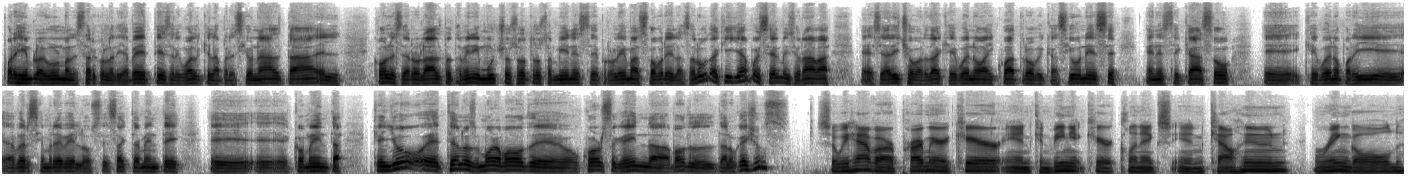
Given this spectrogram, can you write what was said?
Por ejemplo, algún malestar con la diabetes, al igual que la presión alta, el colesterol alto también y muchos otros también este, problemas sobre la salud. Aquí ya pues él mencionaba, eh, se ha dicho, ¿verdad? Que bueno, hay cuatro ubicaciones en este caso, eh, que bueno, por ahí, eh, a ver si en breve los exactamente comenta. Can you tell us more about, the, of course, again, about the locations? So we have our primary care and convenient care clinics in Calhoun, Ringgold,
